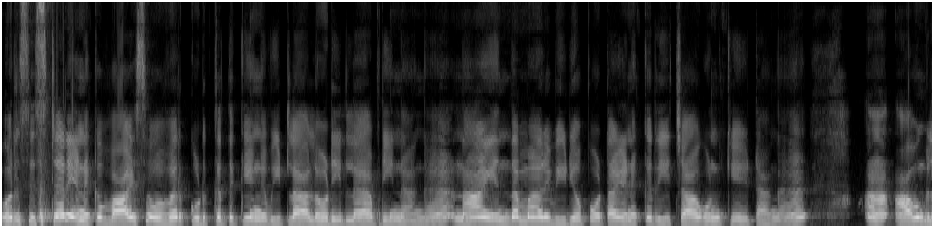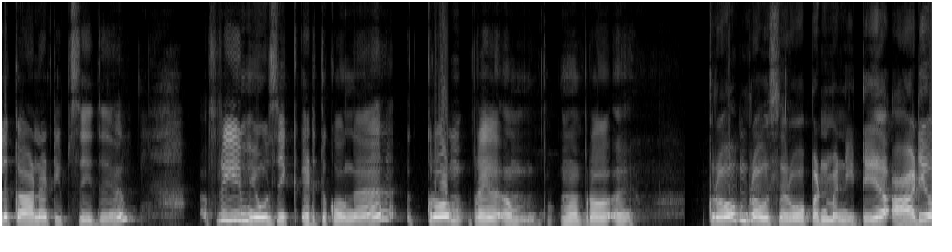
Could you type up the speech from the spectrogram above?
ஒரு சிஸ்டர் எனக்கு வாய்ஸ் ஓவர் கொடுக்கறதுக்கு எங்கள் வீட்டில் அலோடு இல்லை அப்படின்னாங்க. நான் எந்த மாதிரி வீடியோ போட்டால் எனக்கு ரீச் ஆகும்னு கேட்டாங்க. அவங்களுக்கான டிப்ஸ் இது. ஃப்ரீ மியூசிக் எடுத்துக்கோங்க. Chrome bro Chrome browser open பண்ணிவிட்டு ஆடியோ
